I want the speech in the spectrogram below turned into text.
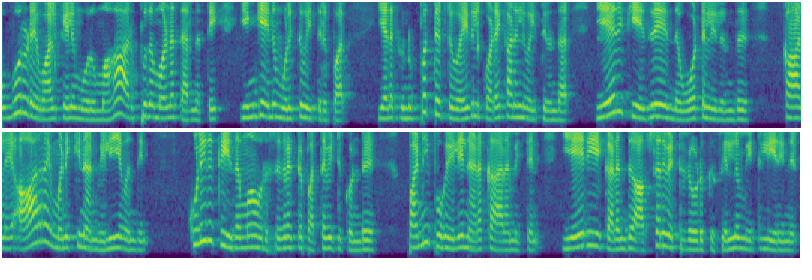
ஒவ்வொருடைய வாழ்க்கையிலும் ஒரு மகா அற்புதமான தருணத்தை எங்கேனும் ஒழித்து வைத்திருப்பார். எனக்கு முப்பத்தெட்டு வயதில் கொடைக்கானலில் வைத்திருந்தார். ஏரிக்கு எதிரே இருந்த ஓட்டலிலிருந்து காலை ஆறரை மணிக்கு நான் வெளியே வந்தேன். குளிருக்கு இதமாக ஒரு சிகரெட்டை பத்தவிட்டு கொண்டு பனி புகையிலே நடக்க ஆரம்பித்தேன். ஏரியை கடந்து அப்சர்வேட்டரி ரோடுக்கு செல்லும் வீட்டில் ஏறினேன்.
